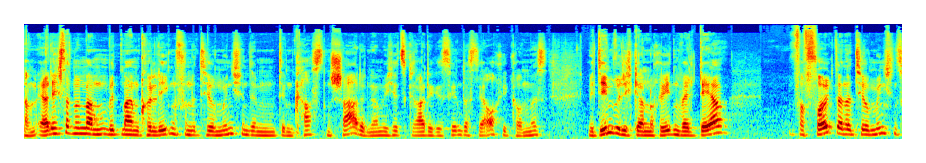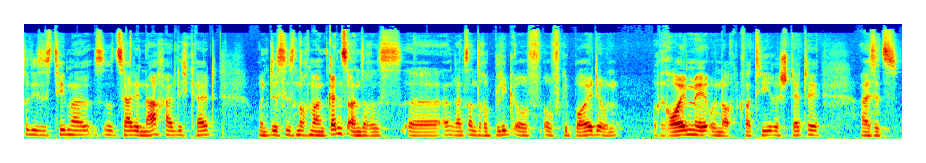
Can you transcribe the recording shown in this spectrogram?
Ähm, ehrlich gesagt, mit meinem, mit meinem, Kollegen von der TU München, dem, dem Carsten Schade, den habe ich jetzt gerade gesehen, dass der auch gekommen ist. Mit dem würde ich gerne noch reden, weil der verfolgt an der TU München so dieses Thema soziale Nachhaltigkeit und das ist nochmal ein ganz anderes, äh, ein ganz anderer Blick auf, auf Gebäude und Räume und auch Quartiere, Städte, als jetzt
